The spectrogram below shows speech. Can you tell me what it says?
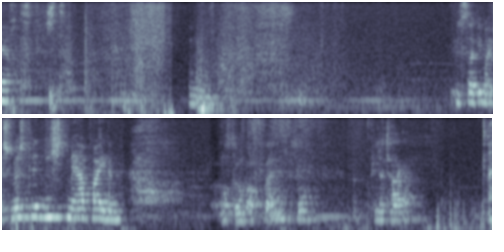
Nervt. Ich sage immer, ich möchte nicht mehr weinen. Musst du noch oft weinen, so viele Tage? Ja.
